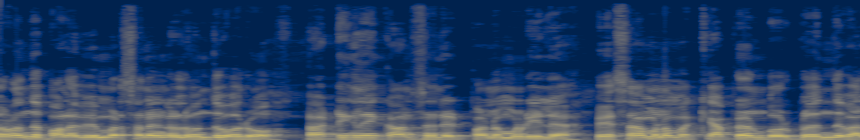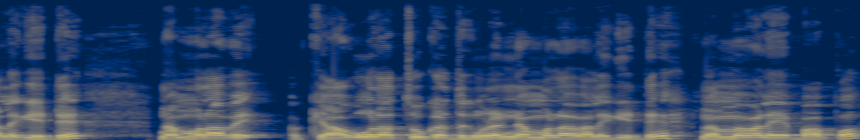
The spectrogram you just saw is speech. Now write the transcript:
தொடர்ந்து பல விமர்சனங்கள் வந்து வரும். பேட்டிங்லேயும் கான்சன்ட்ரேட் பண்ண முடியல. பேசாமல் நம்ம கேப்டன் பொறுப்புலேருந்து விலகிட்டு நம்மளாவே. ஓகே அவங்களா தூக்கிறதுக்கு முன்னாடி நம்மளா விலகிட்டு நம்ம வேலையை பார்ப்போம்.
